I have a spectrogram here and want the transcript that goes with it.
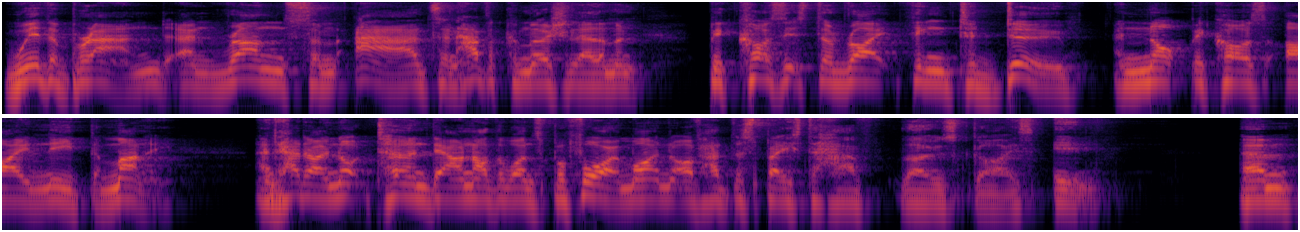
with a brand and run some ads and have a commercial element because it's the right thing to do and not because I need the money. And had I not turned down other ones before, I might not have had the space to have those guys in. Um,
